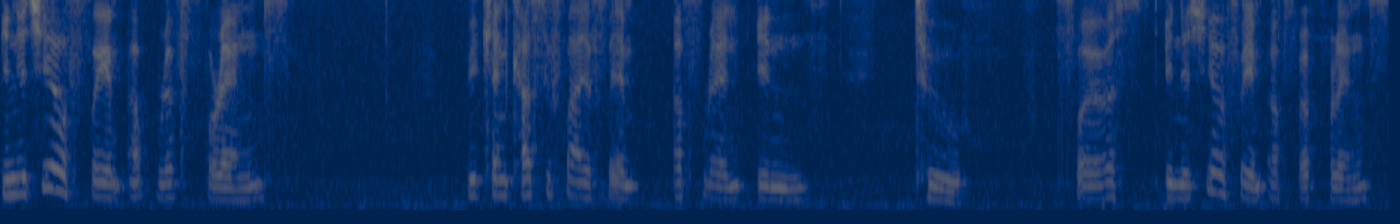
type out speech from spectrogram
Inertial frame of reference. We can classify a frame of reference in two. First, inertial frame of reference.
